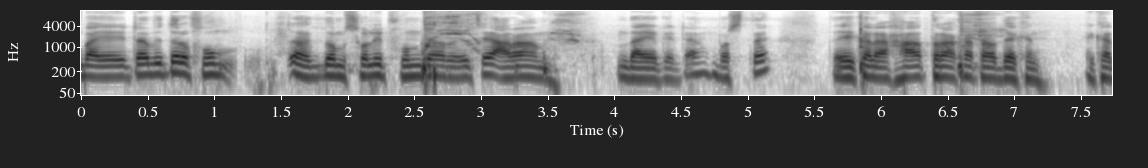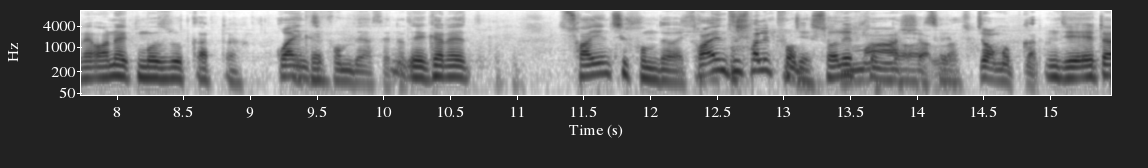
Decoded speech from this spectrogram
বা এটার ভিতরে ফোম একদম সলিড ফোম দেওয়া রয়েছে। আরামদায়ক এটা বসতে। তো এখানে হাত রাখাটাও দেখেন। এখানে অনেক মজবুত কাঠটা। কয় ইঞ্চি ফোম দেওয়া আছে এখানে ছয় ইঞ্চি ফোম দেওয়া আছে। ছয় ইঞ্চি সলিড ফোম। মাশাআল্লাহ চমৎকার। যে এটা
